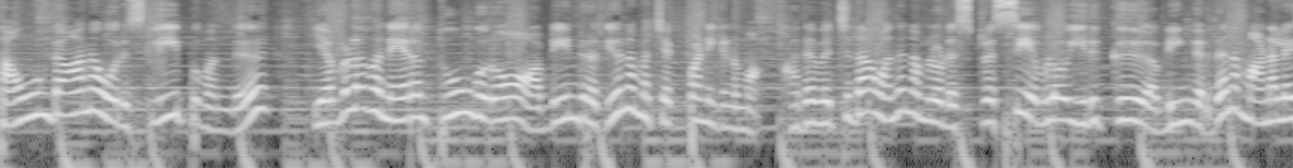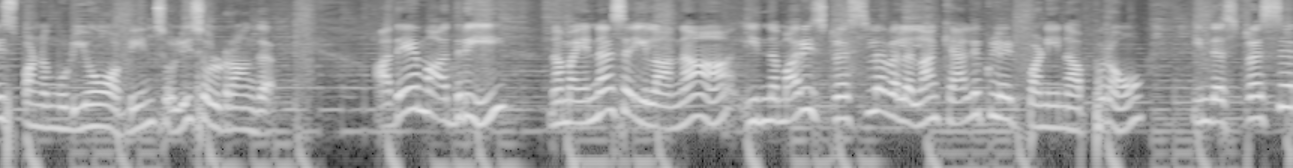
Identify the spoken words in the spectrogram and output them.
சவுண்டான ஒரு ஸ்லீப் வந்து எவ்வளவு நேரம் தூங்குறோம் அப்படின்றதையும் நம்ம செக் பண்ணிக்கணுமா? அதை வச்சு தான் வந்து நம்மளோட ஸ்ட்ரெஸ் எவ்வளோ இருக்குது அப்படிங்கிறத நம்ம அனலைஸ் பண்ண முடியும் அப்படின்னு சொல்லி சொல்கிறாங்க அதே மாதிரி நம்ம என்ன செய்யலாம்னா இந்த மாதிரி ஸ்ட்ரெஸ் லெவலெல்லாம் கேல்குலேட் பண்ணின அப்புறம் இந்த ஸ்ட்ரெஸ்ஸை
